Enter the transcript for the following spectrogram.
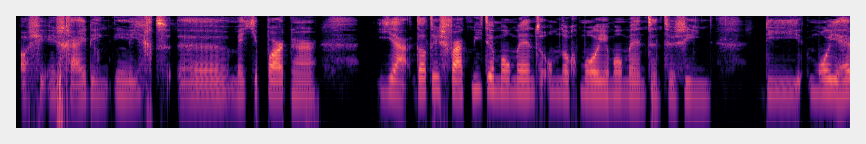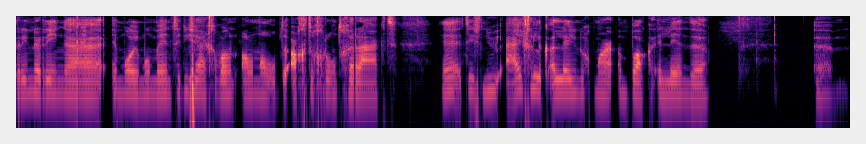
als je in scheiding ligt met je partner, ja, dat is vaak niet een moment om nog mooie momenten te zien. Die mooie herinneringen en mooie momenten, die zijn gewoon allemaal op de achtergrond geraakt. Hè, het is nu eigenlijk alleen nog maar een bak ellende. Um,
